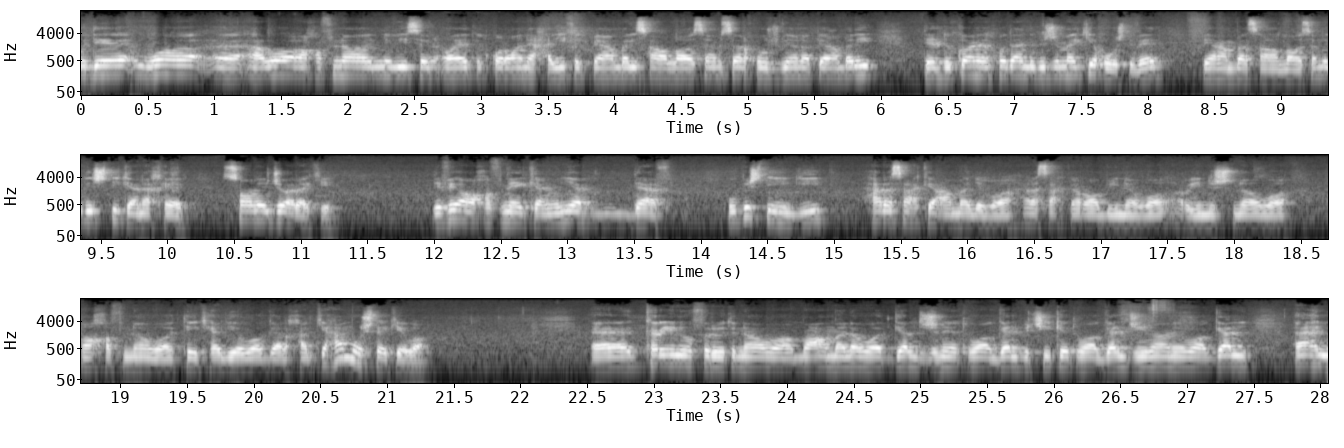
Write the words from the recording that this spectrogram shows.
و ده و او اخفنا نویسن آیت القرآن حدیث پیغمبری صلی الله علیه وسلم سر خوش بیانا پیغمبری دل دکانت خودن ده بیجم کی خوش ده پیغمبر صلی الله علیه وسلم دشتی کنه خیر. صالح جاره که. في آخفنه کن ونیا دف. و بشتی اینگی هر سحك و هر سحك و آخفنا و تيك و قال خلقه هم مشتكه كرين وفروتنا و قل جنات وقل و وقل جيران وقل أهل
